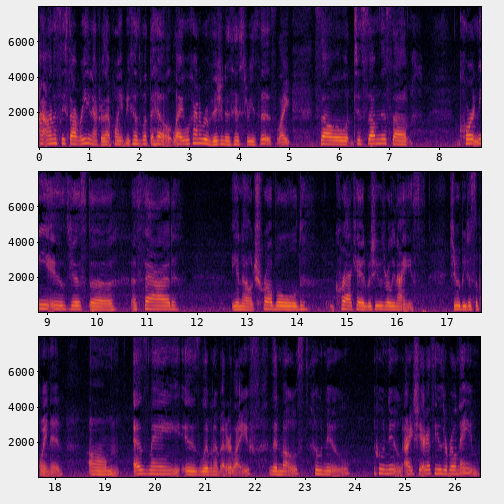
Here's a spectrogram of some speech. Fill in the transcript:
I honestly stopped reading after that point because what the hell? Like, what kind of revisionist history is this? Like, so to sum this up, Courtney is just a a sad, you know, troubled crackhead, but she was really nice. She would be disappointed. Um, Esme is living a better life than most. Who knew? Who knew? I she I got to use her real name.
